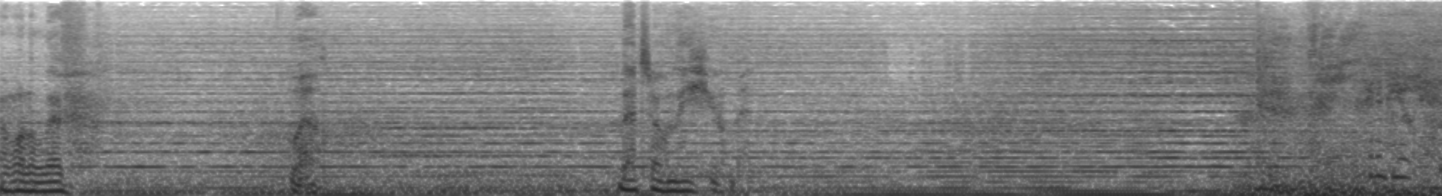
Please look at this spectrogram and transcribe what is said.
I want to live. Well, that's only human. You're gonna be okay.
